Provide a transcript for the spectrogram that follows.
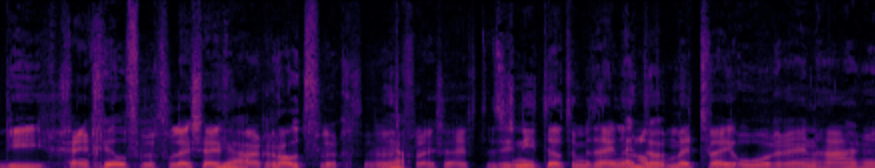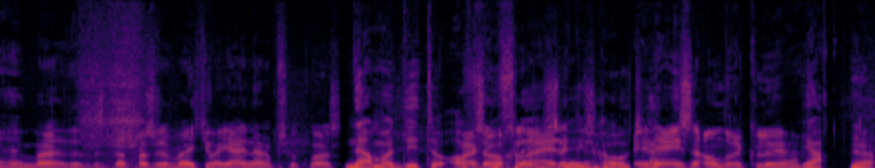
die geen geel vruchtvlees heeft, Ja. maar rood vruchtvlees heeft. Het is niet dat er meteen een En appel dat- met twee oren en haren, hè, maar dat, dat was een beetje waar jij naar op zoek was. Nou, maar dit Maar zo en toe is rood. Ja. ineens een andere kleur. Ja. Ja.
